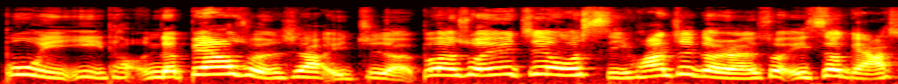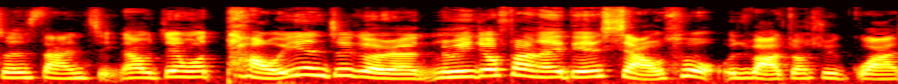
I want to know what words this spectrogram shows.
不以异同。你的标准是要一致的，不能说因为今天我喜欢这个人，所以一次就给他升三级。那我今天我讨厌这个人，明明就犯了一点小错，我就把他抓去关。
